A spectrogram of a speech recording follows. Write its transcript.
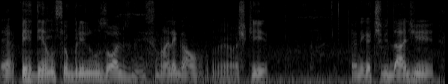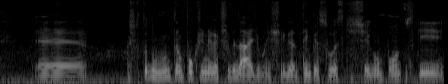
é, perdendo o seu brilho nos olhos, né? Isso não é legal. Eu acho que a negatividade é, acho que todo mundo tem um pouco de negatividade, mas chega, tem pessoas que chegam a pontos que,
